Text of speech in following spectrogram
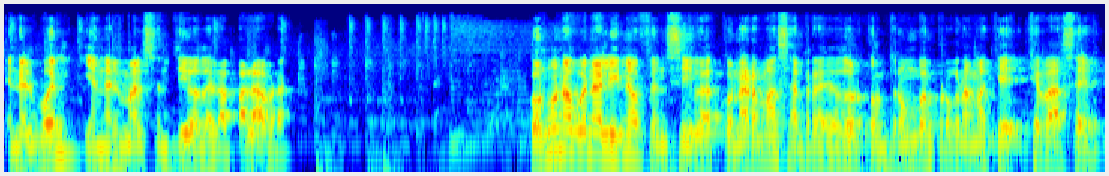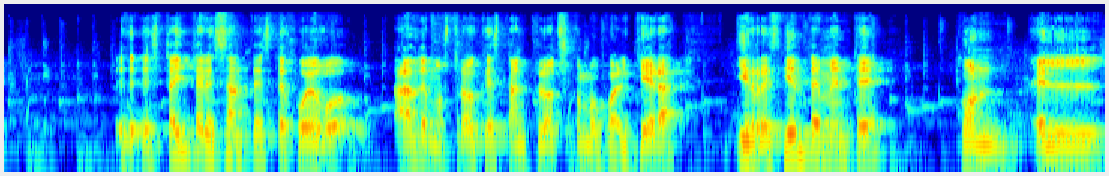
en el buen y en el mal sentido de la palabra. Con una buena línea ofensiva, con armas alrededor, contra un buen programa, ¿qué, qué va a hacer? E, está interesante este juego, ha demostrado que es tan clutch como cualquiera, y recientemente, con el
